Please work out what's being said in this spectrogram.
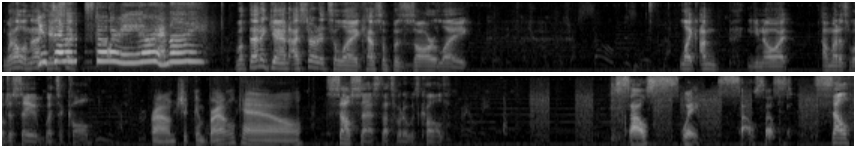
Well, in that you case, telling I, the story, or am I? well, then again, I started to like have some bizarre like, like I'm, you know what? I might as well just say what's it called? Brown chicken, brown cow. South Cess. That's what it was called. South, wait, Southcest? Self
